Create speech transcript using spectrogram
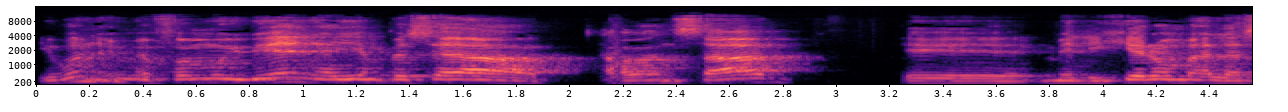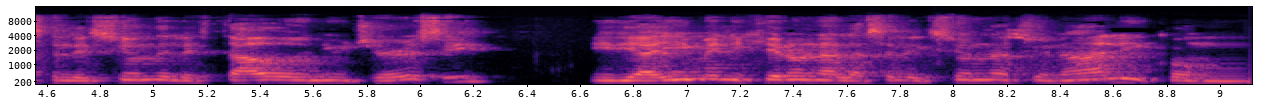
Y bueno, y me fue muy bien, y ahí empecé a avanzar. Eh, me eligieron a la selección del estado de New Jersey, y de ahí me eligieron a la selección nacional, y con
